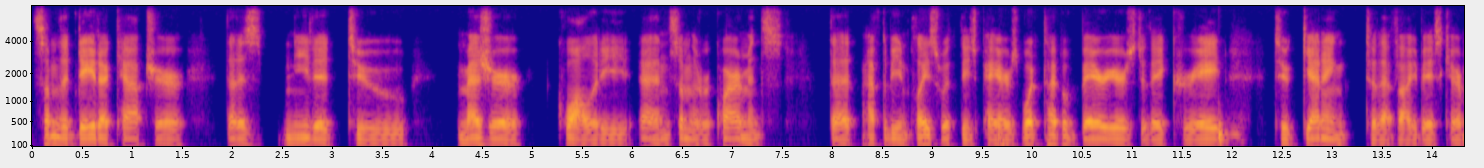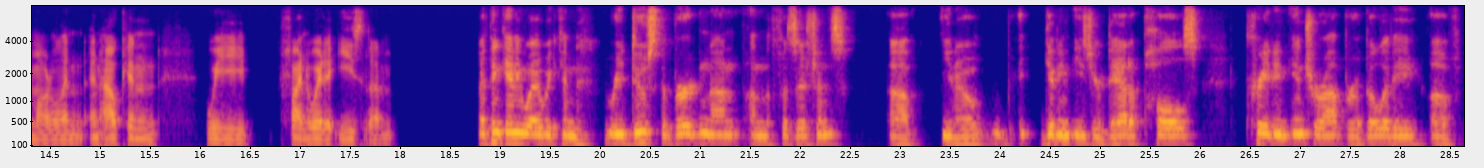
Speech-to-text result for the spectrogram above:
some of the data capture that is needed to measure quality and some of the requirements that have to be in place with these payers, what type of barriers do they create to getting to that value-based care model and, and how can we find a way to ease them? I think anyway we can reduce the burden on on the physicians. Uh, you know, getting easier data pulls, creating interoperability of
